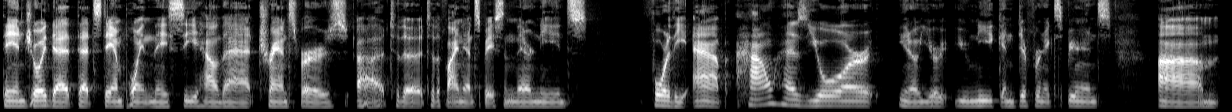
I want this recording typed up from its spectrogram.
they enjoyed that that standpoint and they see how that transfers uh, to the to the finance space and their needs for the app. How has your you know your unique and different experience um,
